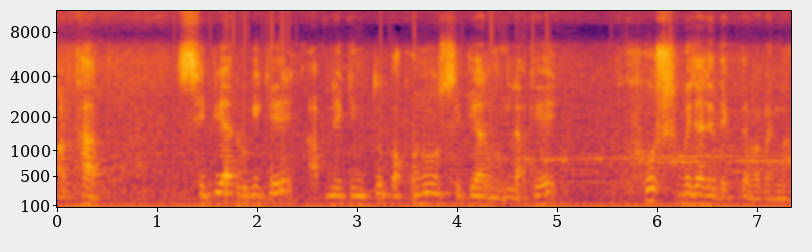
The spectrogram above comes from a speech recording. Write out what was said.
অর্থাৎ সিপিআর রুগীকে আপনি কিন্তু কখনো সিপিআর মহিলাকে খোশ মেজাজে দেখতে পাবেন না।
